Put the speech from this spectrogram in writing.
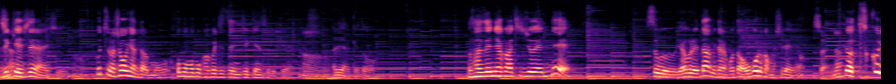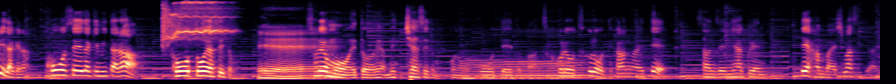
実験してないし。ううちの商品やったらもうほぼほぼ確実に実験するけん。うん。あれやけど。3280円ですぐ破れたみたいなことは起こるかもしれんよ。そうやな。けど作りだけな。構成だけ見たら相当安いと思う。へえそれをもう、えっと、いやめっちゃ安いと思う。この工程とかこれを作ろうって考えて3200円で販売しますって言われ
